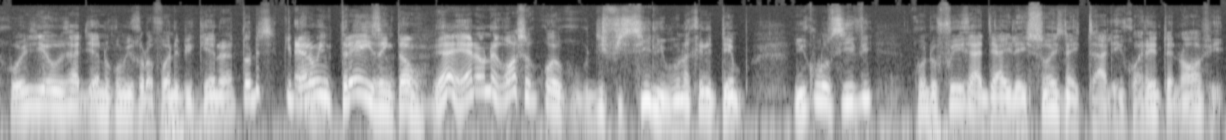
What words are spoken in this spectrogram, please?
coisa, e eu irradiando com o microfone pequeno. Era todo esse Eram em três, então? É, era um negócio dificílimo naquele tempo. Inclusive, quando eu fui irradiar eleições na Itália, em 49,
